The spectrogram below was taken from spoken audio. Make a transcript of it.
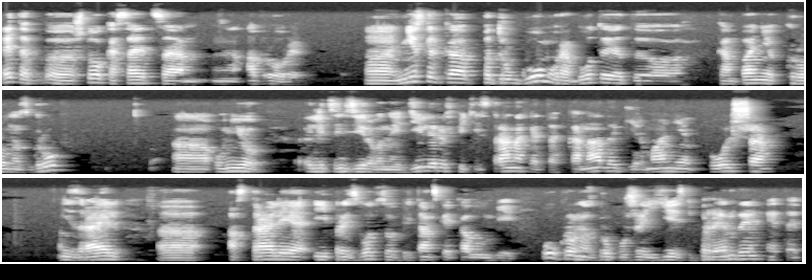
Это э, что касается Авроры. Э, несколько по-другому работает компания Kronos Group. У нее лицензированные дилеры в пяти странах. Это Канада, Германия, Польша, Израиль, Австралия и производство в Британской Колумбии. У Kronos Group уже есть бренды. Это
